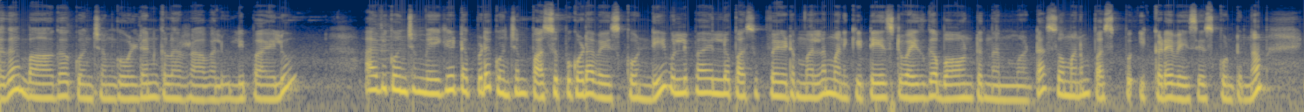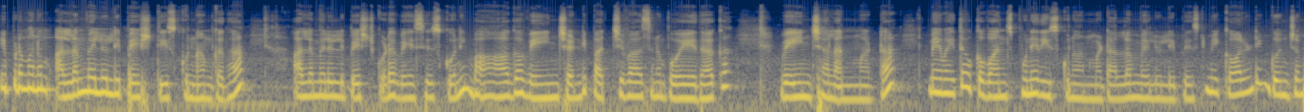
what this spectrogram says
కదా బాగా కొంచెం గోల్డెన్ కలర్ రావాలి ఉల్లిపాయలు. అవి కొంచెం వేగేటప్పుడే కొంచెం పసుపు కూడా వేసుకోండి. ఉల్లిపాయల్లో పసుపు వేయడం వల్ల మనకి టేస్ట్ వైజ్గా బాగుంటుందన్నమాట. సో మనం పసుపు ఇక్కడే వేసేసుకుంటున్నాం. ఇప్పుడు మనం అల్లం వెల్లుల్లి పేస్ట్ తీసుకున్నాం కదా అల్లం వెల్లుల్లి పేస్ట్ కూడా వేసేసుకొని బాగా వేయించండి. పచ్చివాసన పోయేదాకా వేయించాలన్నమాట. మేమైతే ఒక వన్ స్పూనే తీసుకున్నాం అనమాట అల్లం వెల్లుల్లి పేస్ట్. మీకు కావాలంటే ఇంకొంచెం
